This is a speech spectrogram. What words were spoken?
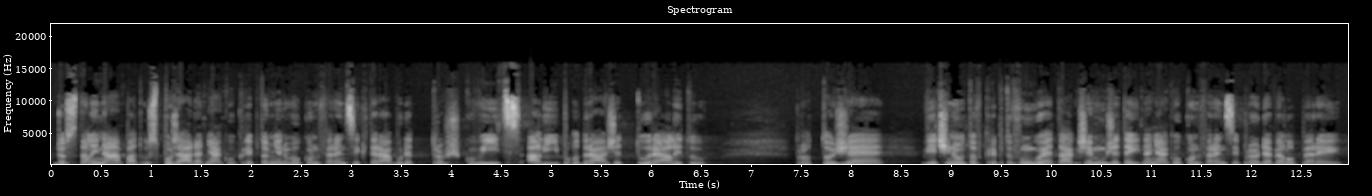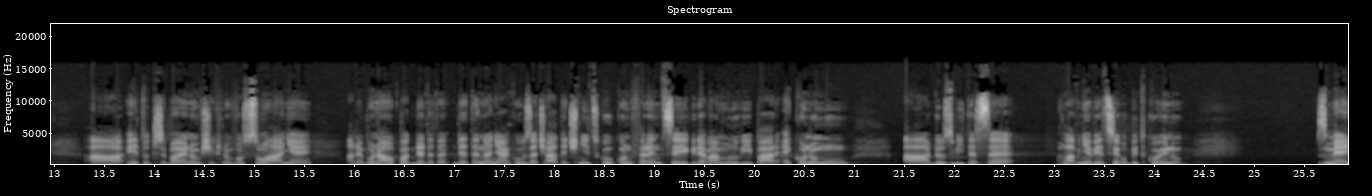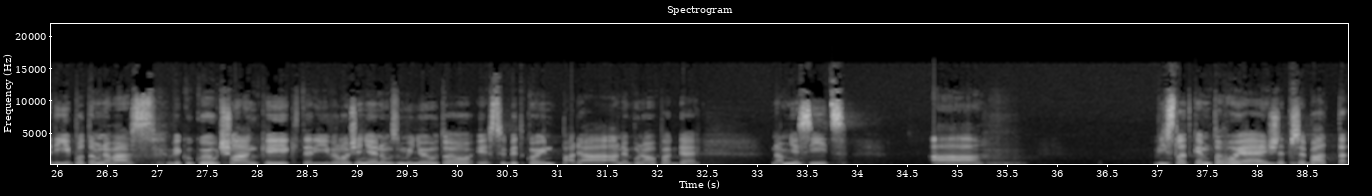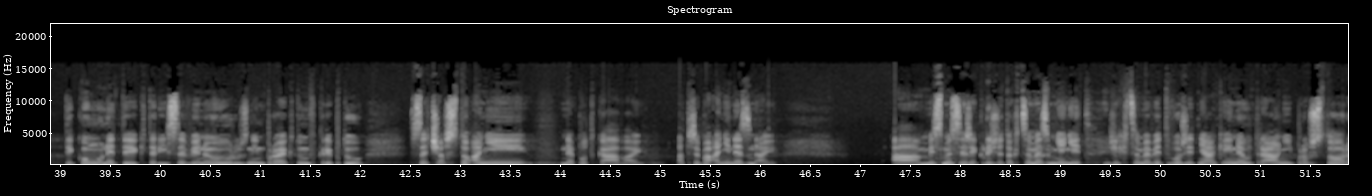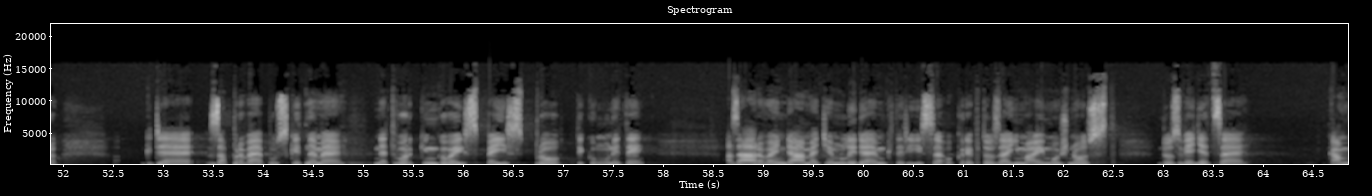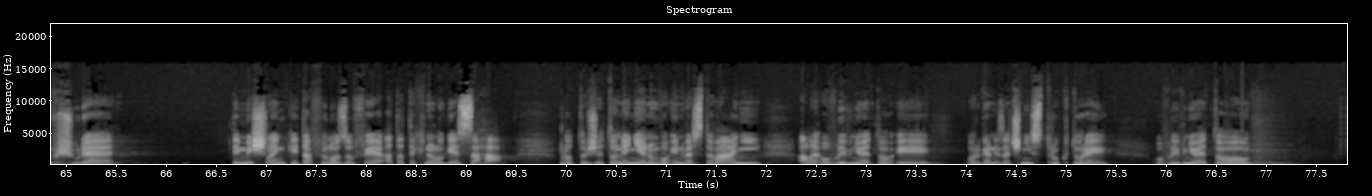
dostali nápad uspořádat nějakou kryptoměnovou konferenci, která bude trošku víc a líp odrážet tu realitu. Protože většinou to v kryptu funguje tak, že můžete jít na nějakou konferenci pro developery, a je to třeba jenom všechno o Soláně, anebo naopak jdete, na nějakou začátečnickou konferenci, kde vám mluví pár ekonomů a dozvíte se hlavně věci o Bitcoinu. Z médií potom na vás vykukují články, které vyloženě jenom zmiňují to, jestli Bitcoin padá, anebo naopak jde na měsíc. A výsledkem toho je, že třeba ta, ty komunity, které se věnují různým projektům v kryptu, se často ani nepotkávají a třeba ani neznají. A my jsme si řekli, že to chceme změnit, že chceme vytvořit nějaký neutrální prostor, kde za prvé poskytneme networkingový space pro ty komunity a zároveň dáme těm lidem, kteří se o krypto zajímají, možnost dozvědět se, kam všude ty myšlenky, ta filozofie a ta technologie sahá protože to není jenom o investování, ale ovlivňuje to i organizační struktury, ovlivňuje to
